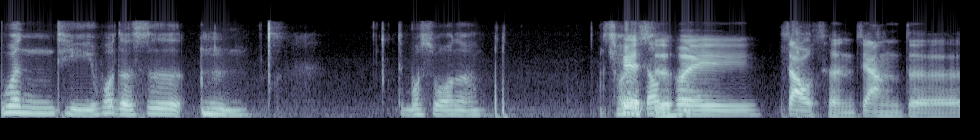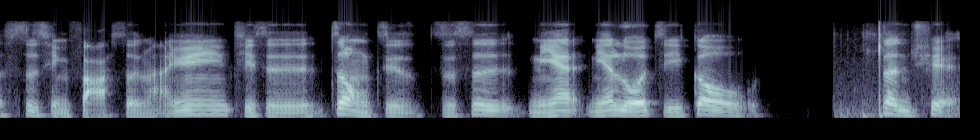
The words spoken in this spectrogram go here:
问题，或者是嗯，怎么说呢？确实会造成这样的事情发生啊，因为其实这种只只是你你的逻辑够正确，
